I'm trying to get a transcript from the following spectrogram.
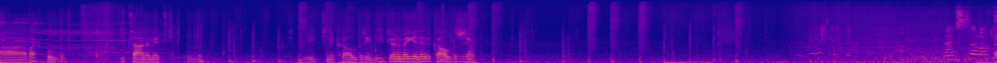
Aa bak buldum. Bir tane medkit buldum. Şimdi ilkini kaldırayım. İlk önüme geleni kaldıracağım. Ben size bakıyorum.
